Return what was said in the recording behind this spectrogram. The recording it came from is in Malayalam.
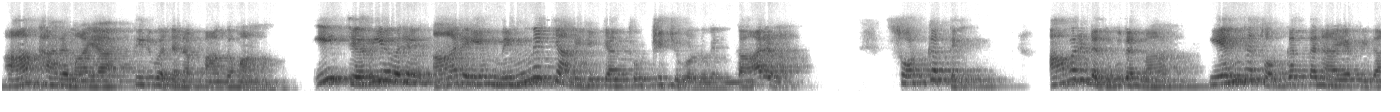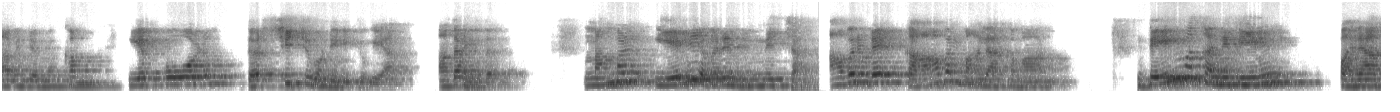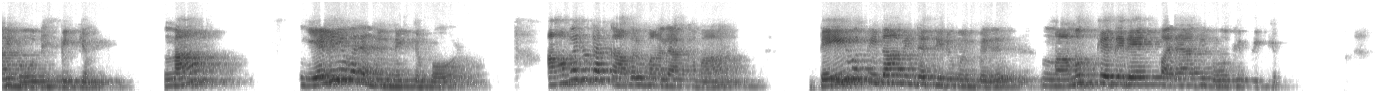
ആധാരമായ തിരുവചന ഭാഗമാണ് ഈ ചെറിയവരിൽ ആരെയും നിന്ദിക്കാതിരിക്കാൻ സൂക്ഷിച്ചുകൊള്ളുവിൻ കാരണം സ്വർഗത്തിൽ അവരുടെ ദൂതന്മാർ എന്റെ സ്വർഗത്തനായ പിതാവിന്റെ മുഖം എപ്പോഴും ദർശിച്ചുകൊണ്ടിരിക്കുകയാണ് അതായത് നമ്മൾ എളിയവരെ നിന്ദിച്ചാൽ അവരുടെ കാവൽ മാലാക്കമാർ ദൈവസന്നിധിയിൽ പരാതി ബോധിപ്പിക്കും. നാം എളിയവരെ നിന്ദിക്കുമ്പോൾ അവരുടെ കാവൽ മാലാഖമാർ ദൈവപിതാവിന്റെ തിരുമുൻപിൽ നമുക്കെതിരെ പരാതി ബോധിപ്പിക്കും.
